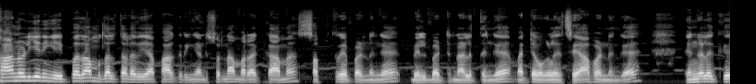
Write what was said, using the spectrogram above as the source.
காணொலியை நீங்கள் இப்போ தான் முதல் தடவையாக பார்க்குறீங்கன்னு சொன்னால் மறக்காமல் சப்ஸ்கிரைப் பண்ணுங்கள் பெல் பட்டன் அழுத்துங்க மற்றவங்களுக்கு ஷேர் பண்ணுங்கள் எங்களுக்கு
